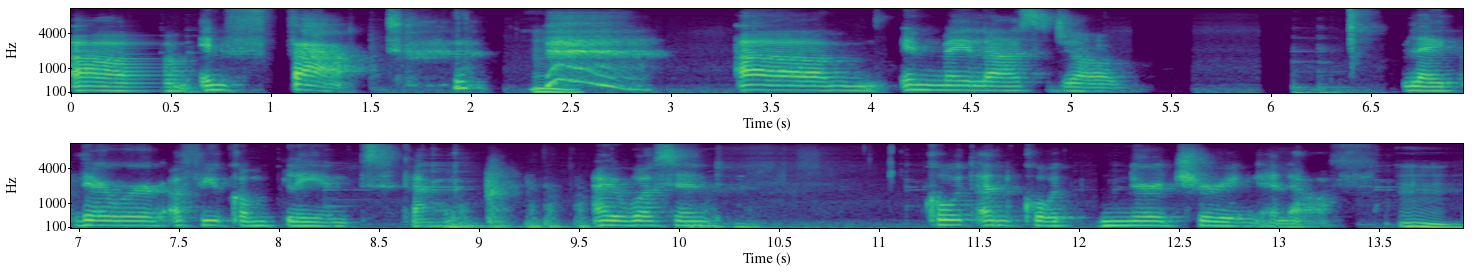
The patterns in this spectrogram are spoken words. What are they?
um, in fact, Mm. um, in my last job, like there were a few complaints that I wasn't quote unquote nurturing enough. Mm.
